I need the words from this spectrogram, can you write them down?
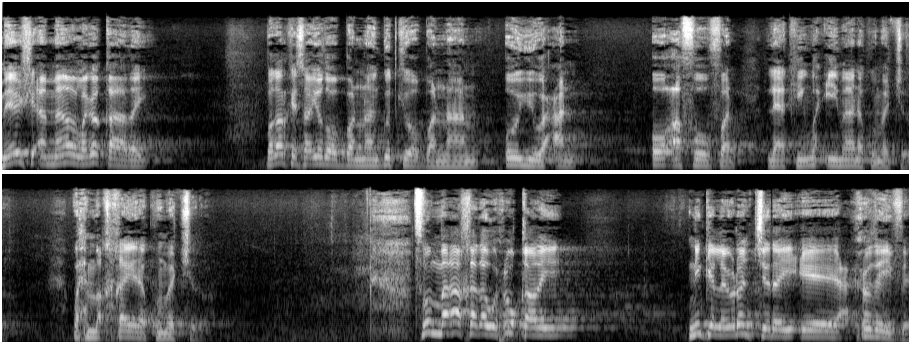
meeshii ammaanada laga qaaday baad arkaysaa iyadoo bannaan godkii oo bannaan oo yuucan oo afuufan laakiin wax iimaana kuma jiro wax khayra kuma jiro. Uma akhada wuxuu qaaday ninkii la odhan jiray xudayfe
